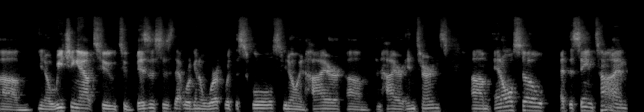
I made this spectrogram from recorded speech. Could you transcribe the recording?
um, you know, reaching out to to businesses that were going to work with the schools, you know, and hire um, and hire interns, um, and also at the same time,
